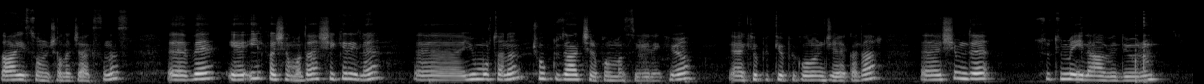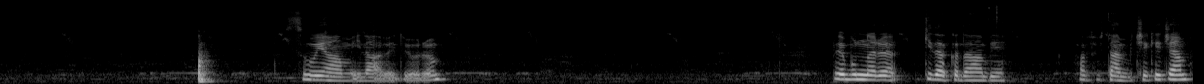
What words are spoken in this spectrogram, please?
daha iyi sonuç alacaksınız. E, ve e, ilk aşamada şeker ile e, yumurtanın çok güzel çırpılması gerekiyor. E, köpük köpük oluncaya kadar. E, şimdi Sütümü ilave ediyorum. Sıvı yağımı ilave ediyorum. Ve bunları 2 dakika daha bir hafiften bir çekeceğim.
